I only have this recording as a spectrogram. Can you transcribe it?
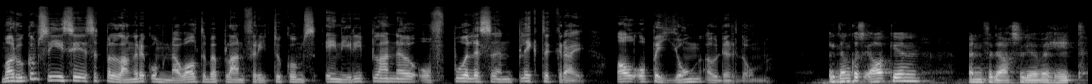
Maar hoekom sê jy sê is dit belangrik om nou al te beplan vir die toekoms en hierdie planne of polisse in plek te kry al op 'n jong ouderdom? Ek dink ons elkeen in vandag se lewe het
